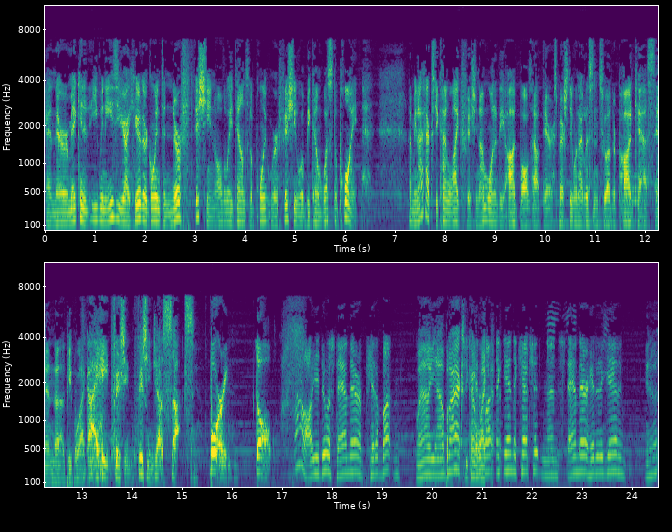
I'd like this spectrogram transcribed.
And they're making it even easier. I hear they're going to nerf fishing all the way down to the point where fishing will become what's the point? I mean, I actually kind of like fishing. I'm one of the oddballs out there, especially when I listen to other podcasts and uh, people like, I hate fishing. Fishing just sucks. Boring. Dull. Well, all you do is stand there and hit a button. Well, yeah, but I actually kind of like that. Hit a button again to catch it, and then stand there, hit it again, and yeah.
